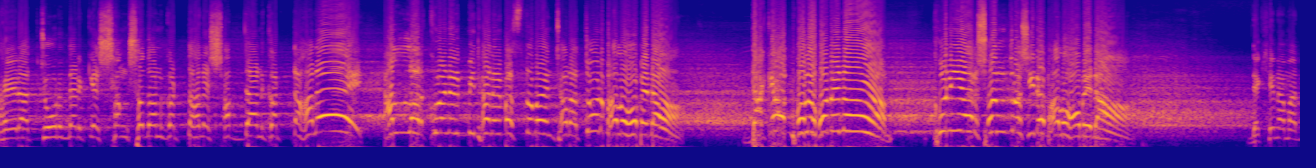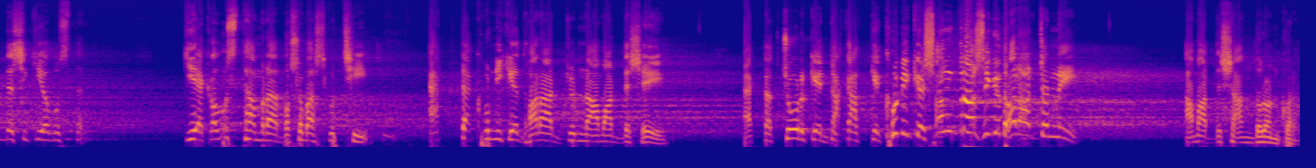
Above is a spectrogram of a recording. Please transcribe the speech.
ভাইয়েরা, চোরদেরকে সংশোধন করতে হলে, সাবধান করতে হলে আল্লাহর কোরআনের বিধানের বাস্তবায়ন ছাড়া চোর ভালো হবে না, ডাকাত ভালো হবে না খুনি আর সন্ত্রাসীরা ভালো হবে না। দেখেন আমার দেশে কি অবস্থা? কি এক অবস্থা আমরা বসবাস করছি? একটা খুনিকে ধরার জন্য আমার দেশে, একটা চোরকে, ডাকাতকে, খুনিকে, সন্ত্রাসীকে ধরার জন্য আমার দেশে আন্দোলন করা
